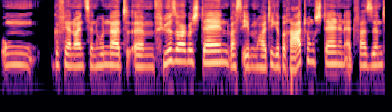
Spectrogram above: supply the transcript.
ungefähr 1900 ähm, Fürsorgestellen, was eben heutige Beratungsstellen in etwa sind.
